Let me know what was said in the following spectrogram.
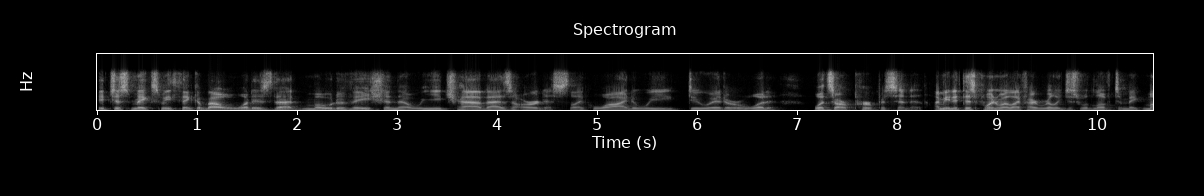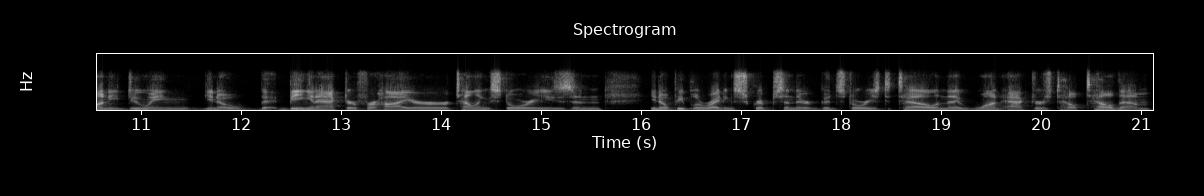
It just makes me think about what is that motivation that we each have as artists? Like, why do we do it, or what? What's our purpose in it? I mean, at this point in my life, I really just would love to make money doing, you know, being an actor for hire, telling stories, and you know people are writing scripts and they're good stories to tell and they want actors to help tell them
